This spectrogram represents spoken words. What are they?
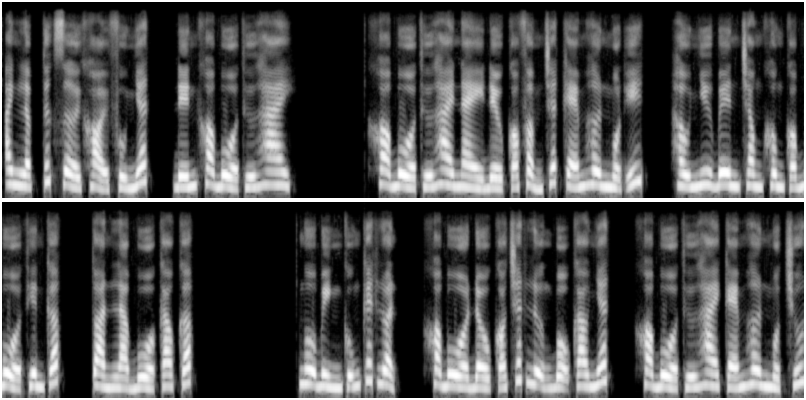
Anh lập tức rời khỏi phù nhất, đến kho bùa thứ hai. Kho bùa thứ hai này đều có phẩm chất kém hơn một ít, hầu như bên trong không có bùa thiên cấp, toàn là bùa cao cấp. Ngô Bình cũng kết luận, kho bùa đầu có chất lượng bộ cao nhất, kho bùa thứ hai kém hơn một chút.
